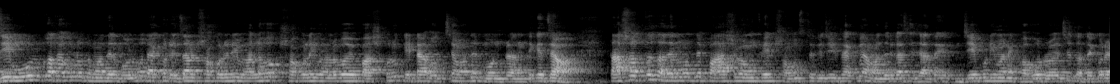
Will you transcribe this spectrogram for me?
যে মূল কথাগুলো তোমাদের বলব, দেখো রেজাল্ট সকলেরই ভালো হোক, সকলেই ভালোভাবে পাস করুক, এটা হচ্ছে আমাদের মন প্রাণ থেকে চাওয়া। তা সত্ত্বেও তাদের মধ্যে পাস এবং ফেল সমস্ত কিছুই থাকবে। আমাদের কাছে যাতে যে পরিমাণে খবর রয়েছে, তাতে করে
